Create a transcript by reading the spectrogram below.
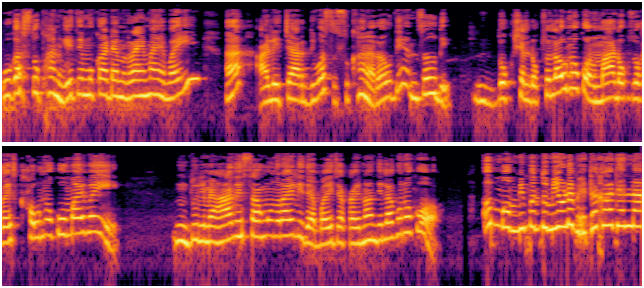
उगाच तुफान घेते मुकाट्यानं राय माय बाई. हा? आले चार दिवस सुखानं राहू दे आणि जाऊ दे. डोक्याला डोकं लावू नको मा डोकं काहीच खाऊ नको माय बाई. तुझी मी आधीच सांगून राहिली त्या बाईच्या काही नांदी लागू नको. अ मम्मी पण तुम्ही एवढे भेटा का त्यांना?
